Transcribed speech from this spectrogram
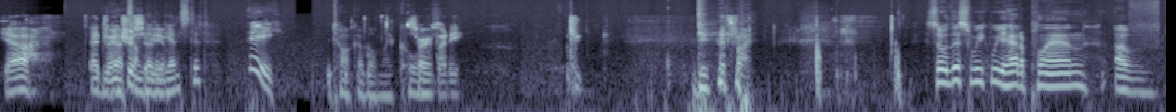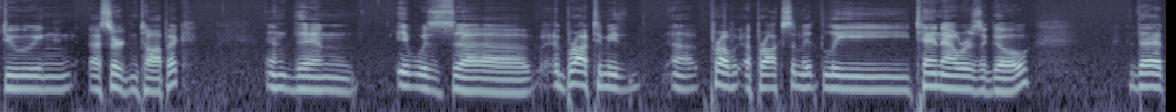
yeah, you got something you. against it? Hey, talk about my Coors. Sorry, buddy. It's fine. So this week we had a plan of doing a certain topic, and then it was uh, brought to me uh, pro- approximately ten hours ago that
